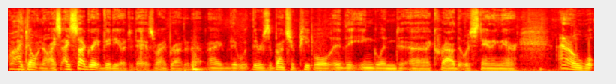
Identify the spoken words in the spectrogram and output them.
Well, I don't know. I saw a great video today. Is why I brought it up. I, there, there was a bunch of people in the England uh, crowd that was standing there. I don't know what,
